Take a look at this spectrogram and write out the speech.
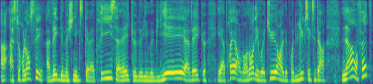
à, se relancer avec des machines excavatrices, avec de l'immobilier, avec et après en vendant des voitures, des produits de luxe, etc. Là, en fait,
